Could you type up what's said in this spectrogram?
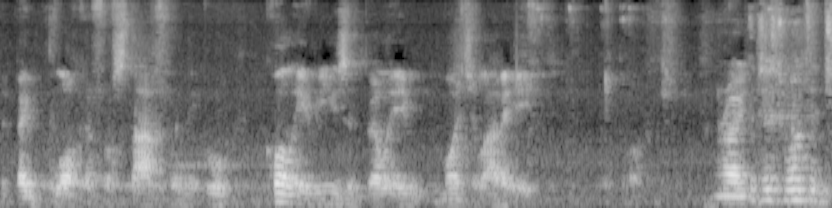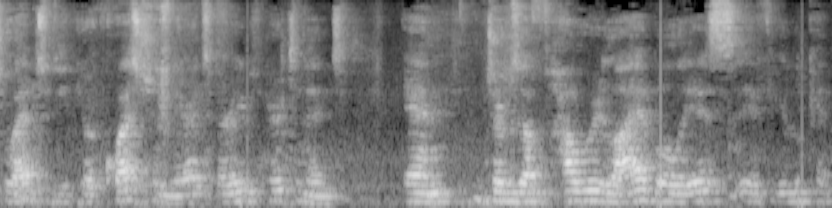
the big blocker for staff when they go quality, reusability, modularity. Right. I just wanted to add to the, your question there. It's very pertinent. And in terms of how reliable it is, if you look at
